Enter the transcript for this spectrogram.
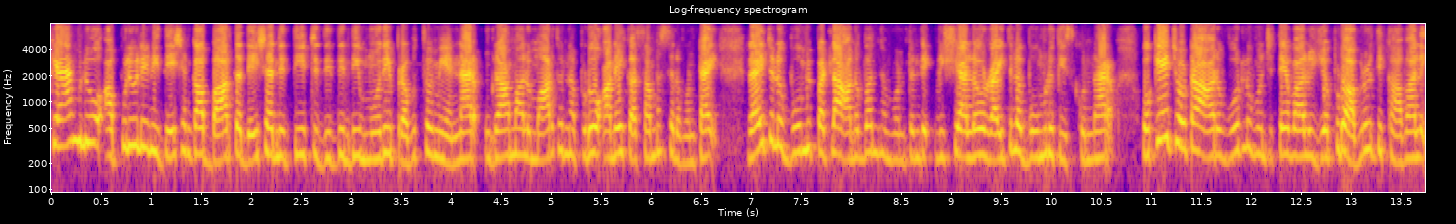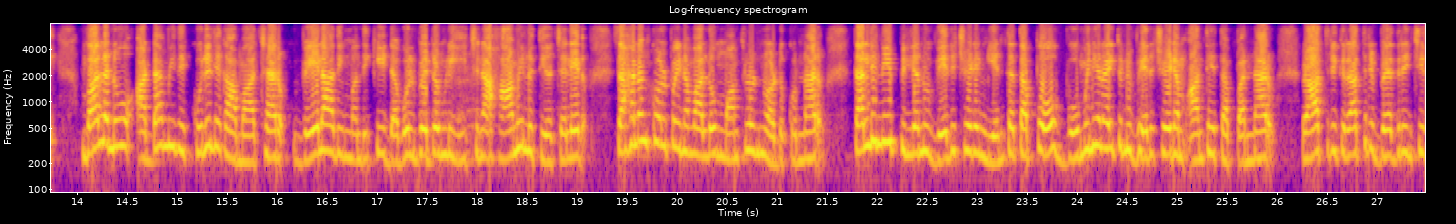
స్కామ్లు అప్పులు లేని దేశంగా భారతదేశాన్ని తీర్చిదిద్దింది మోదీ ప్రభుత్వమే అన్నారు. గ్రామాలు మారుతున్నప్పుడు అనేక సమస్యలు ఉంటాయి. రైతులు భూమి పట్ల అనుబంధం ఉంటుంది. విషయాల్లో రైతుల భూములు తీసుకున్నారు. ఒకే చోట ఆరు ఊర్లు ఉంచితే వాళ్ళు ఎప్పుడు అభివృద్ధి కావాలి. వాళ్ళను అడ్డామీది కూలీలుగా మార్చారు. వేలాది మందికి డబుల్ బెడ్రూమ్లు ఇచ్చిన హామీలు తీర్చలేదు. సహనం కోల్పోయిన వాళ్ళు మంత్రులను అడ్డుకున్నారు. తల్లిని పిల్లను వేరు చేయడం ఎంత తప్పో భూమిని రైతును వేరు చేయడం అంతే తప్పన్నారు. రాత్రికి రాత్రి బెదిరించి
